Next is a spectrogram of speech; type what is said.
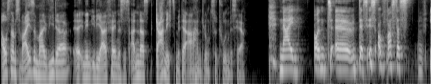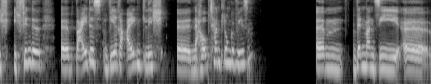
ausnahmsweise mal wieder, äh, in den Idealfällen ist es anders, gar nichts mit der A-Handlung zu tun bisher. Nein, und äh, das ist auch was, das ich, ich finde, äh, beides wäre eigentlich äh, eine Haupthandlung gewesen. Ähm, wenn man sie äh,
